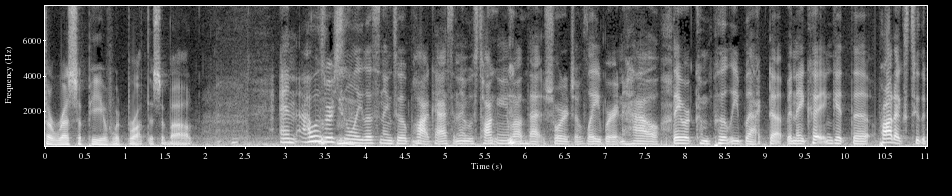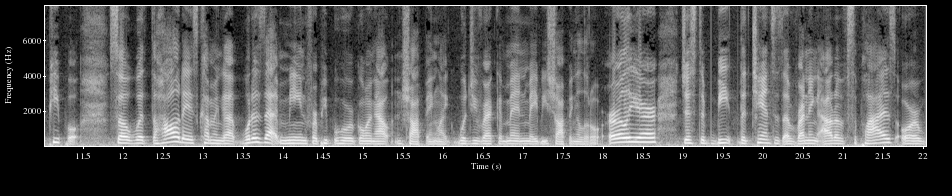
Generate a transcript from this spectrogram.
the recipe of what brought this about. And I was recently listening to a podcast and it was talking about that shortage of labor and how they were completely backed up and they couldn't get the products to the people. So with the holidays coming up, what does that mean for people who are going out and shopping? Like would you recommend maybe shopping a little earlier just to beat the chances of running out of supplies or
